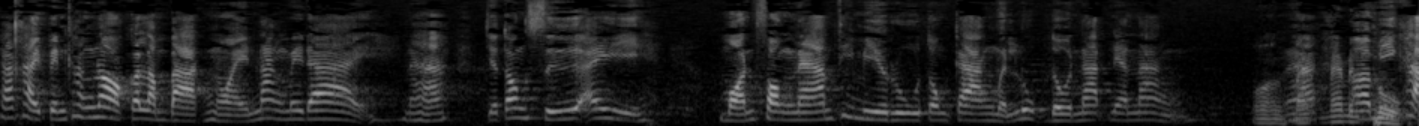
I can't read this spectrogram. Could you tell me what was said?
ถ้าใครเป็นข้างนอกก็ลำบากหน่อยนั่งไม่ได้นะฮะจะต้องซื้อไอ้หมอนฟองน้ำที่มีรูตรงกลางเหมือนรูปโดนัทเนี่ยนั่งโอ้นะแม่ฮะแม่มันเอ่อถูมีกข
